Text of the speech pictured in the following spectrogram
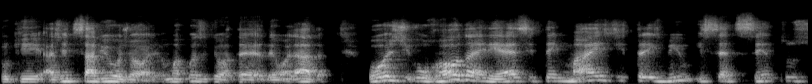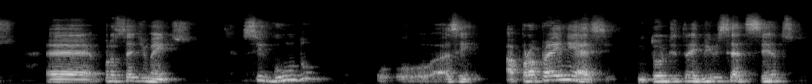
porque a gente sabe hoje, olha, uma coisa que eu até dei uma olhada, hoje o rol da ANS tem mais de 3.700 é, procedimentos, segundo assim, a própria ANS, em torno de 3.700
